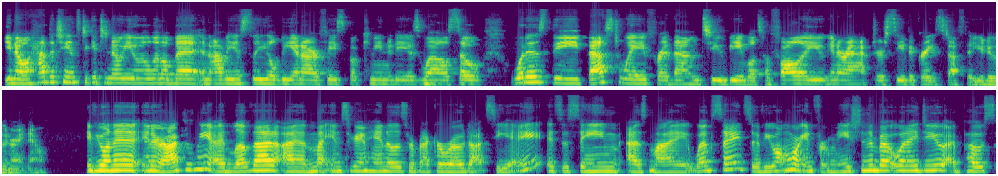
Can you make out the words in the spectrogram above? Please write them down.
you know, had the chance to get to know you a little bit. And obviously you'll be in our Facebook community as well. So what is the best way for them to be able to follow you, interact, or see the great stuff that you're doing right now? If you want to interact with me, I'd love that. I, my Instagram handle is rebeccarowe.ca. It's the same as my website. So if you want more information about what I do, I post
